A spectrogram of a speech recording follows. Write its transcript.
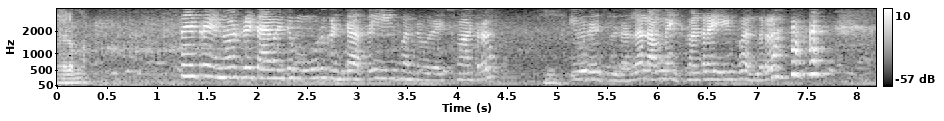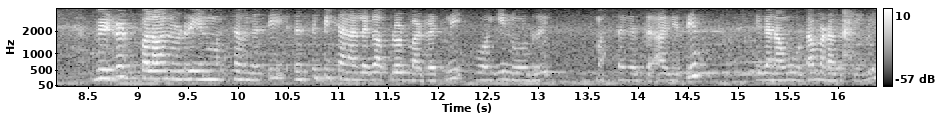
ಮೇಡಮ್ ಸ್ನೇಹಿತರೆ ನೋಡ್ರಿ ಟೈಮ್ ಐತೆ ಮೂರು ಗಂಟೆ ಆತ. ಈಗ ಬಂದ್ರು ಯಜಮಾನ್ರು ಇವ್ರು ಯಜಮಾನ್ರಲ್ಲ ನಮ್ಮ ಯಜಮಾನ್ರೆ ಈಗ ಬಂದರು. ಬೀಟ್ರೂಟ್ ಪಲಾವ್ ನೋಡ್ರಿ ಏನು ಮಸ್ತ್ ಬಂದೈತಿ ರೆಸಿಪಿ ಚಾನಲ್ಗೆ ಅಪ್ಲೋಡ್ ಮಾಡಿರ್ತೀನಿ. ಹೋಗಿ ನೋಡ್ರಿ ಮಸ್ತಾಗತ್ತೆ ಆಗೈತಿ. ಈಗ ನಾವು ಊಟ ಮಾಡಾಕತ್ತೀವಿ.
